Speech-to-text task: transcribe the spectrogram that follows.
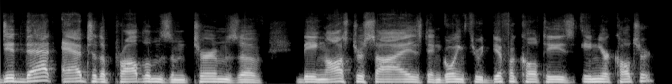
did that add to the problems in terms of being ostracized and going through difficulties in your culture?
